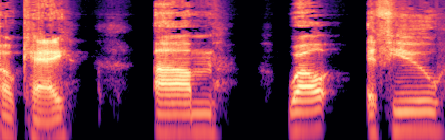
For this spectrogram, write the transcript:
Okay. Um, well, if you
